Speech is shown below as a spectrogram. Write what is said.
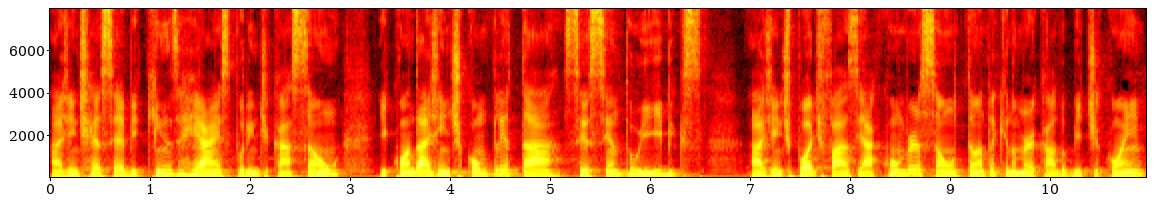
a gente recebe 15 reais por indicação e quando a gente completar 60 IBIX, a gente pode fazer a conversão tanto aqui no mercado Bitcoin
